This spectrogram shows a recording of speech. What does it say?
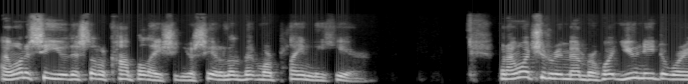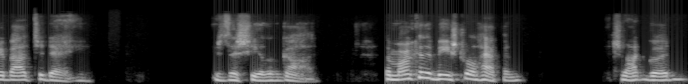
I want to see you this little compilation. You'll see it a little bit more plainly here. But I want you to remember what you need to worry about today is the seal of God. The mark of the beast will happen. It's not good.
